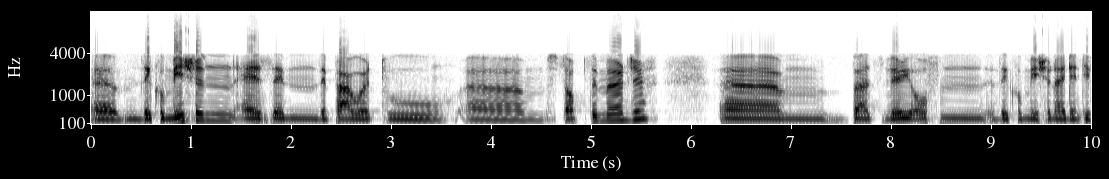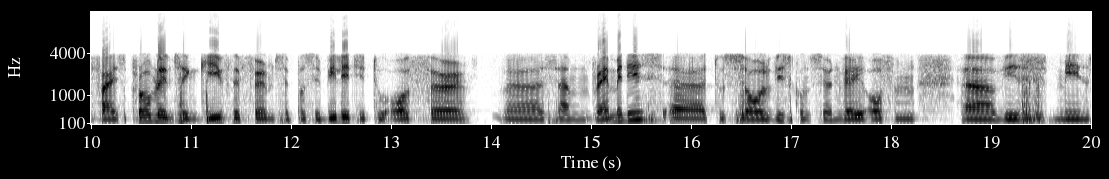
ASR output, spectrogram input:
Um, the Commission has then the power to um, stop the merger. Um, but very often the Commission identifies problems and gives the firms the possibility to offer uh, some remedies uh, to solve this concern. Very often, uh, this means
